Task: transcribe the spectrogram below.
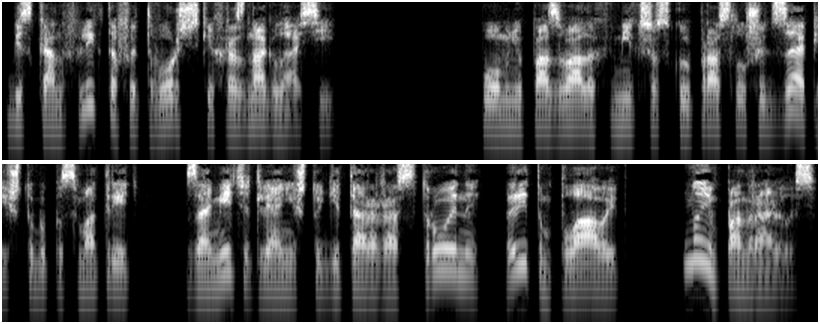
без конфликтов и творческих разногласий. Помню, позвал их в микшерскую прослушать запись, чтобы посмотреть, заметят ли они, что гитары расстроены, ритм плавает. Но им понравилось.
